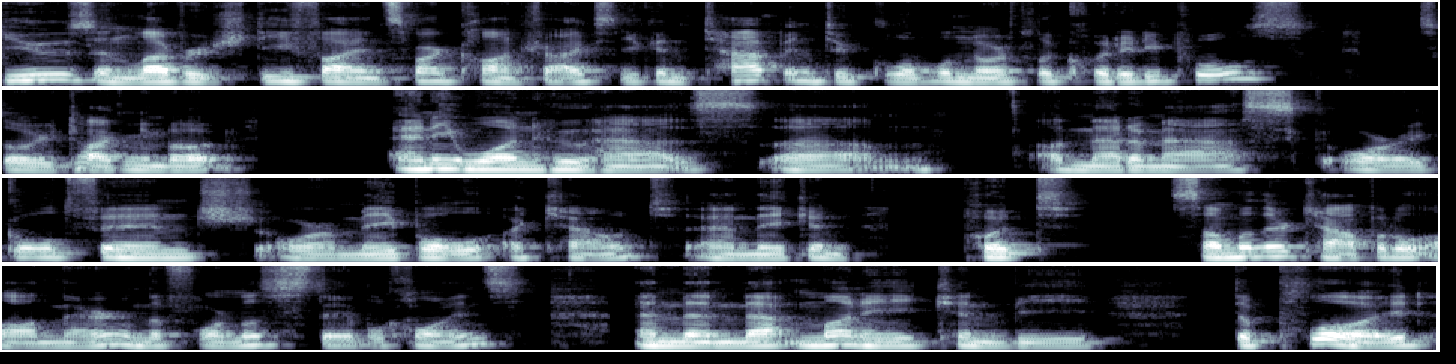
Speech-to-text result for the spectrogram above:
use and leverage DeFi and smart contracts. You can tap into global north liquidity pools. So you're talking about anyone who has um, a MetaMask or a Goldfinch or a Maple account, and they can put some of their capital on there in the form of stablecoins, and then that money can be deployed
